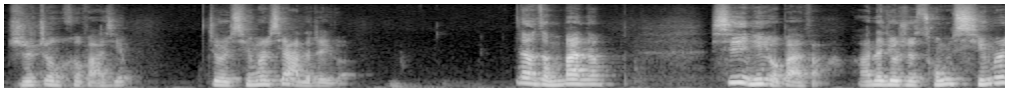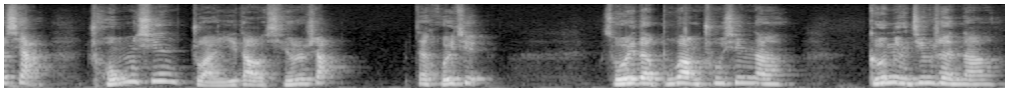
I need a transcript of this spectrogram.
执政合法性，就是形而下的这个。那怎么办呢？习近平有办法啊，那就是从形而下重新转移到形而上，再回去。所谓的不忘初心呢？革命精神呢？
